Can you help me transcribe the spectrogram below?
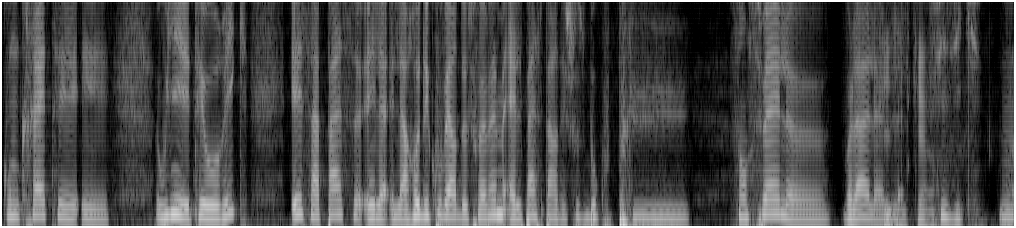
concrète et, et, oui et théorique. Et ça passe et la, redécouverte de soi-même, elle passe par des choses beaucoup plus sensuelles, voilà, physique. physique. Mm.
